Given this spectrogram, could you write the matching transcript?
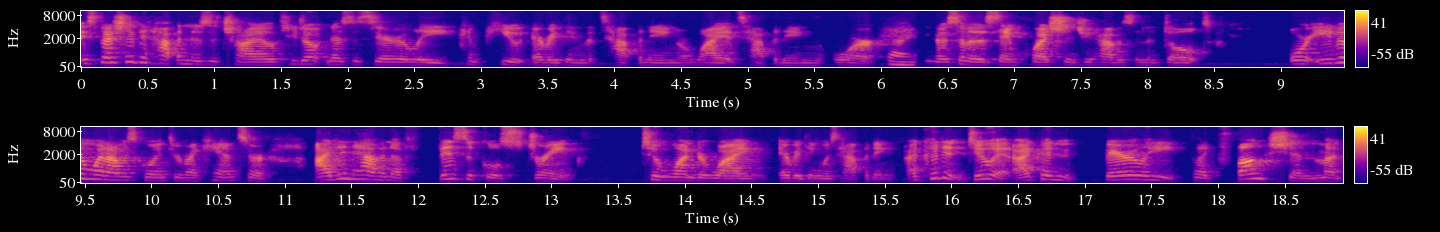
especially if it happened as a child, you don't necessarily compute everything that's happening or why it's happening or right. you know some of the same questions you have as an adult. Or even when I was going through my cancer, I didn't have enough physical strength to wonder why everything was happening. I couldn't do it. I couldn't barely like function, much,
